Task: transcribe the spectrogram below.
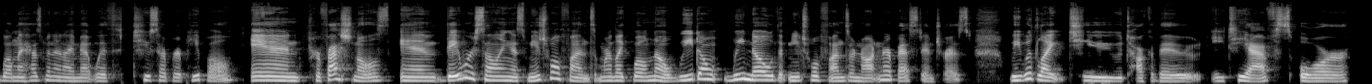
well, my husband and I met with two separate people and professionals, and they were selling us mutual funds. And we're like, well, no, we don't, we know that mutual funds are not in our best interest. We would like to talk about ETFs or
